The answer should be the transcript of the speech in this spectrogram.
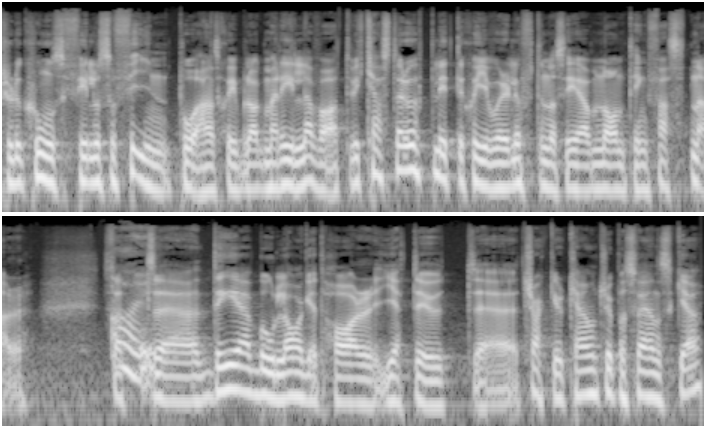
produktionsfilosofin på hans skivbolag Marilla var att vi kastar upp lite skivor i luften och ser om någonting fastnar. Så att, eh, det bolaget har gett ut eh, Trucker Country på svenska,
